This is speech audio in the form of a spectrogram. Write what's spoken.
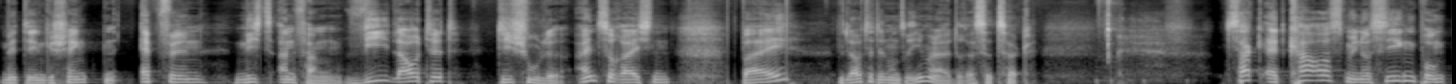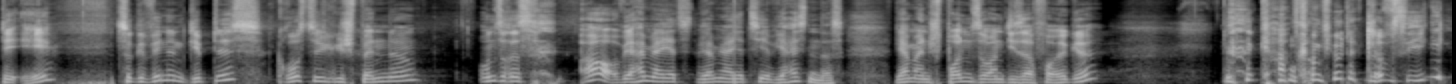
mit den geschenkten Äpfeln nichts anfangen. Wie lautet die Schule? Einzureichen bei, wie lautet denn unsere E-Mail-Adresse? Zack. Zack at chaos-siegen.de. Zu gewinnen gibt es großzügige Spende unseres. Oh, wir haben ja jetzt, wir haben ja jetzt hier, wie heißt denn das? Wir haben einen Sponsor in dieser Folge. Chaos Computer Club Siegen.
